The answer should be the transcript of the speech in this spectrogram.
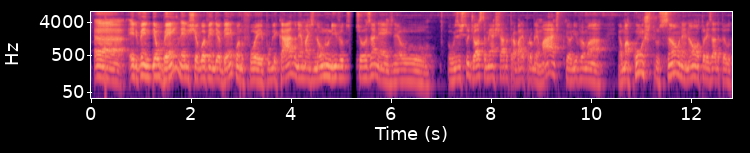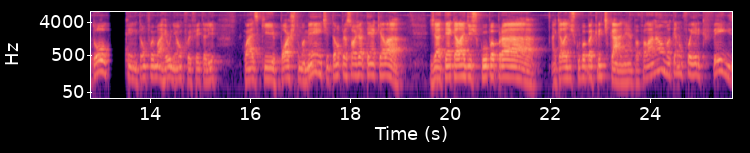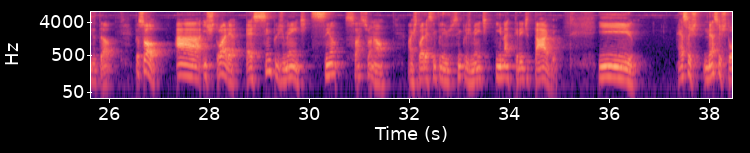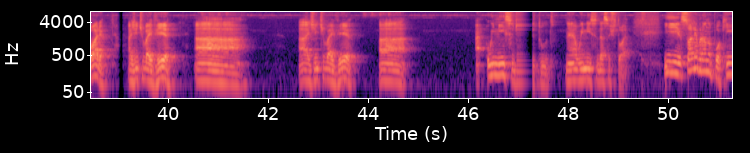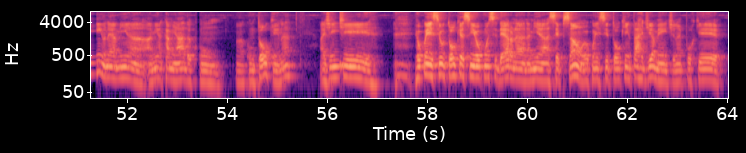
uh, ele vendeu bem, né? Ele chegou a vender bem quando foi publicado, né? Mas não no nível do Senhor dos Anéis, né? O, os estudiosos também acharam o trabalho problemático, porque o livro é uma é uma construção, né? Não autorizada pelo Tolkien. Então foi uma reunião que foi feita ali quase que póstumamente. Então o pessoal já tem aquela já tem aquela desculpa para aquela desculpa para criticar, né? Para falar não, mas que não foi ele que fez e tal. Pessoal, a história é simplesmente sensacional. A história é simples, simplesmente inacreditável. E essa, nessa história a gente vai ver a a gente vai ver a, a o início de tudo, né? O início dessa história. E só lembrando um pouquinho, né, a minha, a minha caminhada com, uh, com Tolkien, né, a gente... Eu conheci o Tolkien, assim, eu considero, na, na minha acepção, eu conheci Tolkien tardiamente, né, porque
